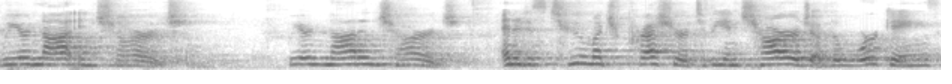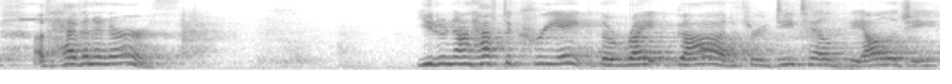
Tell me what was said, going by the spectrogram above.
we are not in charge. We are not in charge. And it is too much pressure to be in charge of the workings of heaven and earth. You do not have to create the right God through detailed theology,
